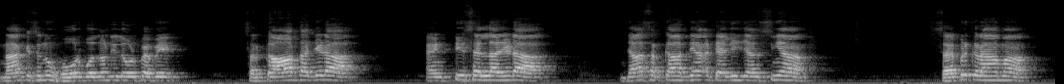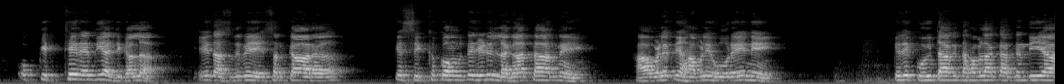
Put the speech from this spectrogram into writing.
ਨਾ ਕਿਸੇ ਨੂੰ ਹੋਰ ਬੋਲਣ ਦੀ ਲੋੜ ਪਵੇ ਸਰਕਾਰ ਦਾ ਜਿਹੜਾ ਐਂਟੀ ਸੈੱਲ ਆ ਜਿਹੜਾ, ਜਾਂ ਸਰਕਾਰ ਦੀਆਂ ਇੰਟੈਲੀਜੈਂਸੀਆਂ ਸਾਈਬਰ ਕ੍ਰਾਈਮ ਆ, ਉਹ ਕਿੱਥੇ ਰਹਿੰਦੀ ਅੱਜ ਕੱਲ ਇਹ ਦੱਸ ਦੇਵੇ ਸਰਕਾਰ ਕਿ ਸਿੱਖ ਕੌਮ ਤੇ ਜਿਹੜੇ ਲਗਾਤਾਰ ਨੇ ਹਮਲੇ ਤੇ ਹਮਲੇ ਹੋ ਰਹੇ ਨੇ, ਕਿਤੇ ਕੋਈ ਤਾਕਤ ਹਮਲਾ ਕਰ ਦਿੰਦੀ ਆ,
